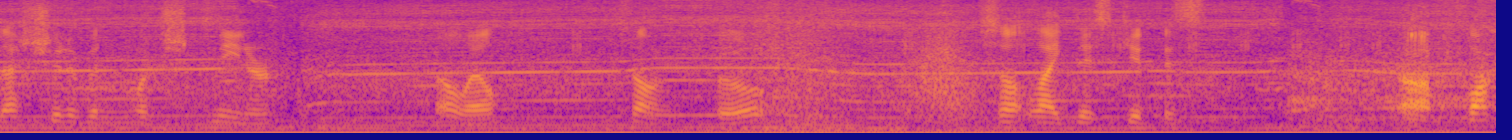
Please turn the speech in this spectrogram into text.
that should have been much cleaner. Oh well. It's not. Oh. It's not like this kid is. Oh fuck.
